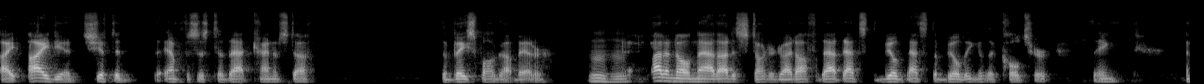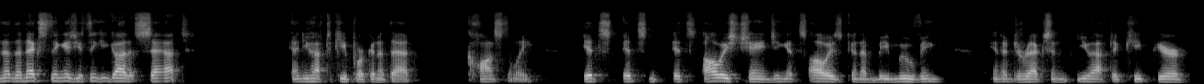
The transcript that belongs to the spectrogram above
I, I did, shifted the emphasis to that kind of stuff, the baseball got better. Mm-hmm. I'd have known that, I'd have started right off of that. That's the build. That's the building of the culture thing. And then the next thing is you think you got it set, and you have to keep working at that constantly. It's it's it's always changing. It's always going to be moving in a direction. You have to keep your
